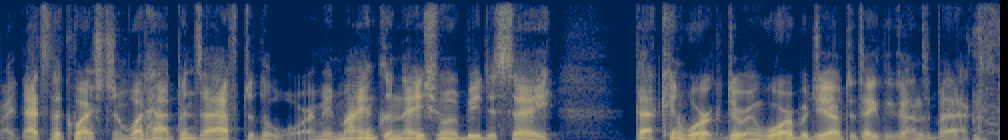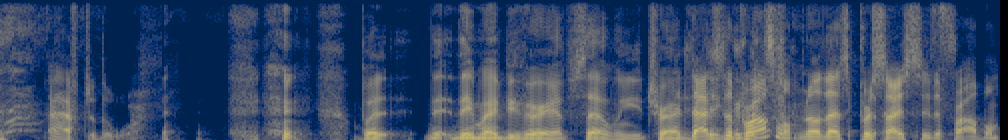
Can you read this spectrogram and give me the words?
Right. That's the question. What happens after the war? I mean, my inclination would be to say that can work during war, but you have to take the guns back after the war. but they might be very upset when you try to. That's the, the problem. no, that's precisely the problem.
